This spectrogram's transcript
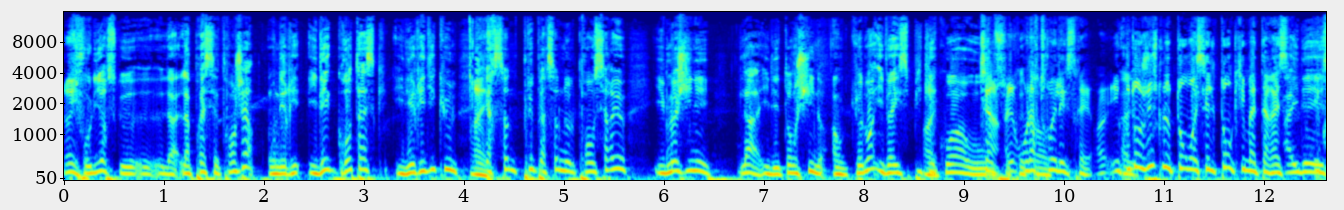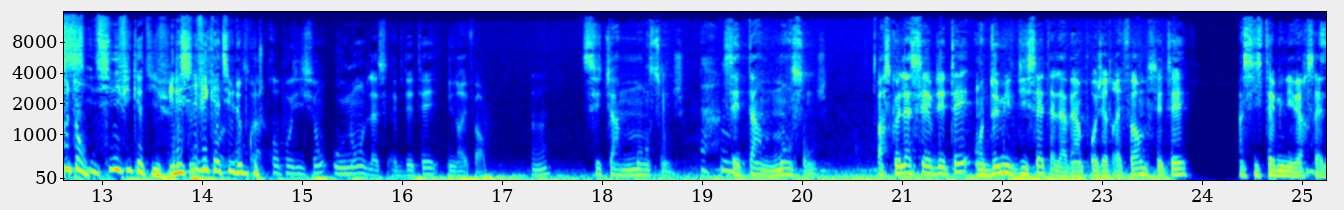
Oui. Il faut lire ce que euh, la, la presse étrangère. On est, il est grotesque, il est ridicule. Ouais. Personne, plus personne ne le prend au sérieux. Imaginez, là, il est en Chine actuellement. Il va expliquer Ouais. quoi au Tiens, on a retrouvé l'extrait. Écoutons juste le ton. Moi, c'est le ton qui m'intéresse. Ah, il est Écoutons. significatif. Il est significatif de beaucoup de proposition ou non de la CFDT d'une réforme. C'est un mensonge. C'est un mensonge. Parce que la CFDT, en 2017, elle avait un projet de réforme, c'était un système universel.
